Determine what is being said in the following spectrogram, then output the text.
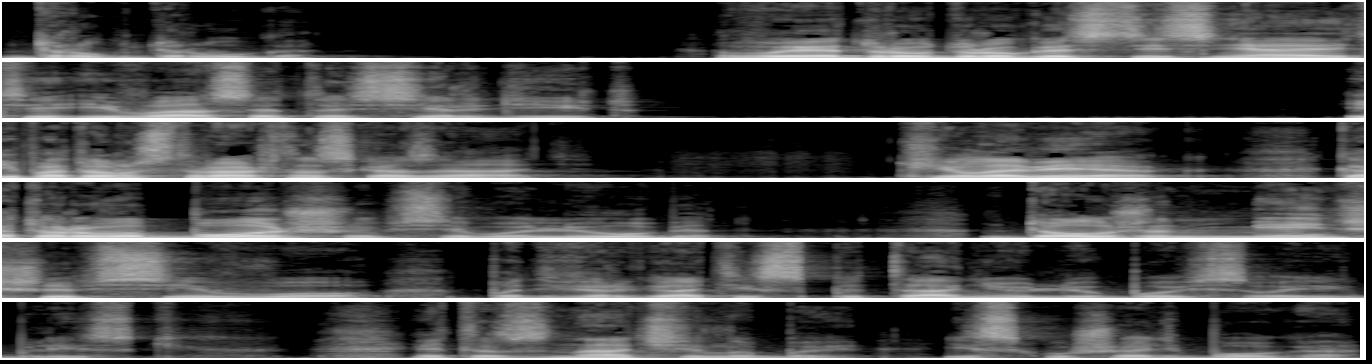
друг друга? Вы друг друга стесняете, и вас это сердит. И потом страшно сказать. Человек, которого больше всего любят, должен меньше всего подвергать испытанию любовь своих близких. Это значило бы искушать Бога.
